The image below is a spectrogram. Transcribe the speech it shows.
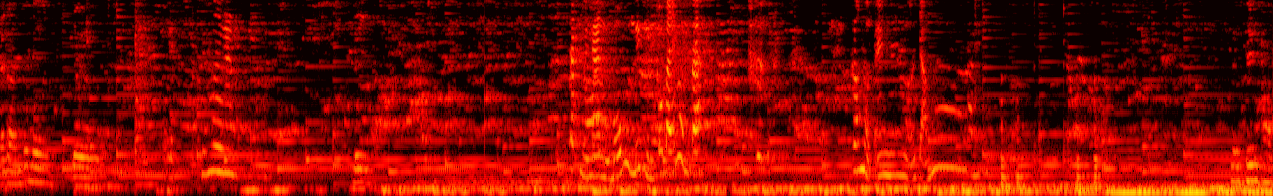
cảm ơn. Cảm ơn anh Đi. sắt 12, 14 không biết mình có bán không ta? Có một em đang mở chổng. Anh Lên xin phòng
